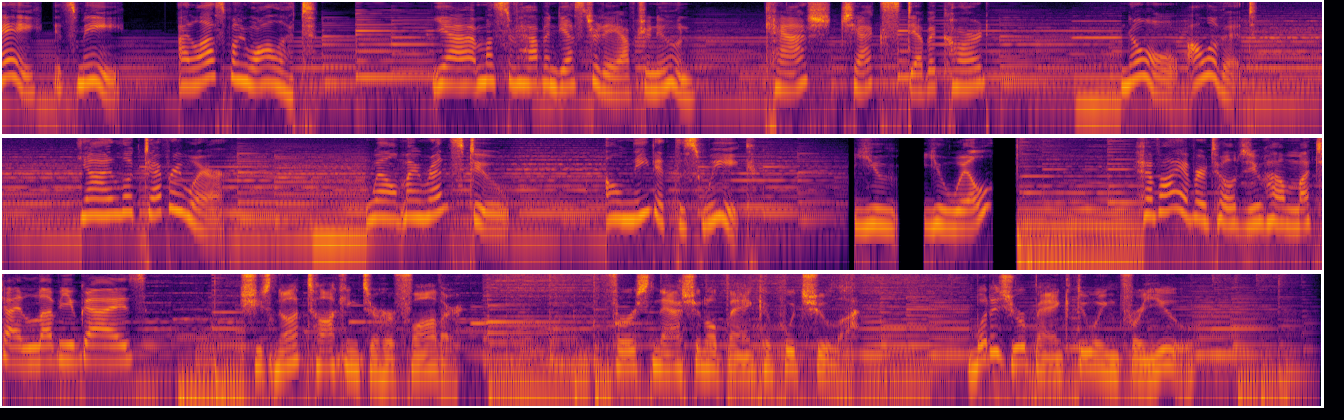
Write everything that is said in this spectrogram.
Hey, it's me. I lost my wallet. Yeah, it must have happened yesterday afternoon. Cash, checks, debit card. No, all of it. Yeah, I looked everywhere. Well, my rent's due. I'll need it this week. You you will? Have I ever told you how much I love you guys? She's not talking to her father. First National Bank of Wauchula. What is your bank doing for you?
